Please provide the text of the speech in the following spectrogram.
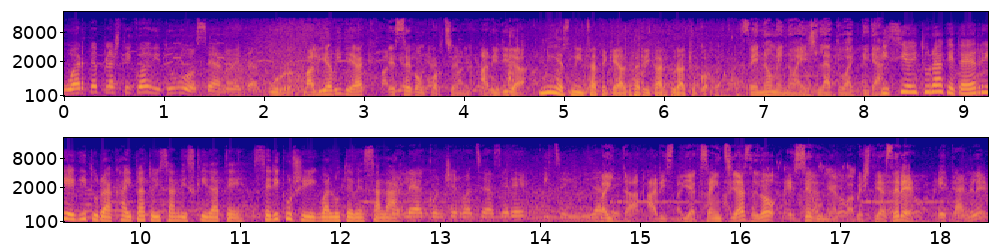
Uarte plastikoak ditugu ozeanoetan. Ur baliabideak ez egon kortzen ari dira. Ni ez nintzateke alperrik harturatuko. Fenomeno aislatuak dira. Bizioiturak eta herri egiturak aipatu izan dizkidate, zerikusirik balute bezala. Erleak kontserbatzeaz ere hitz egin didate. Baita ariztiak zaintziaz edo ezeguneak babestiaz ere. Eta ni,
